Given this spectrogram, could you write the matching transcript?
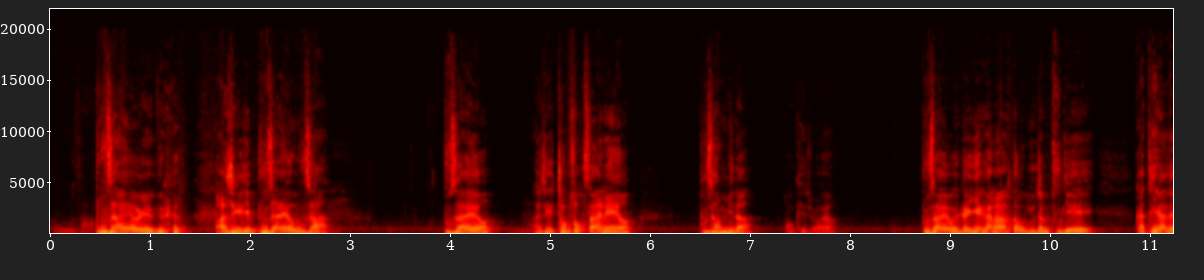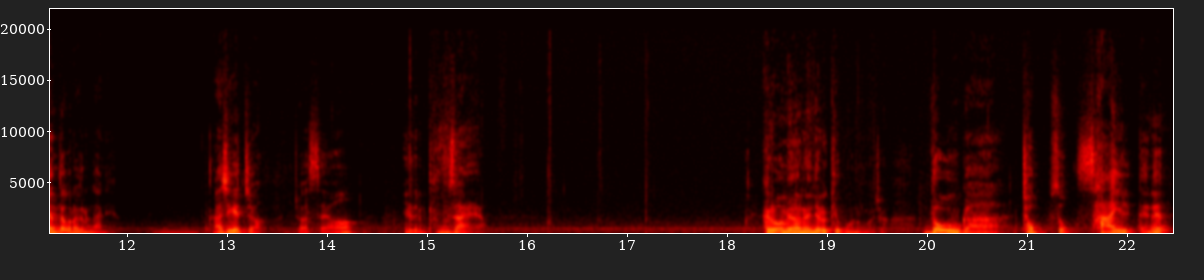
부사. 부사예요, 얘들은. 아시겠지? 부사예요, 부사. 부사예요? 아시겠 접속사 아니에요? 부사입니다. 오케이, 좋아요. 부사예요. 그러니까 얘가 나왔다고 문장 두 개가 돼야 된다거나 그런 거 아니에요. 아시겠죠? 좋았어요. 얘들은 부사예요. 그러면은 이렇게 보는 거죠. Though가 접속사일 때는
